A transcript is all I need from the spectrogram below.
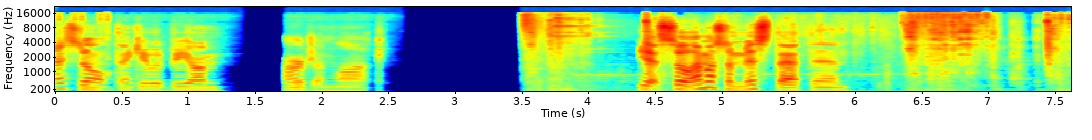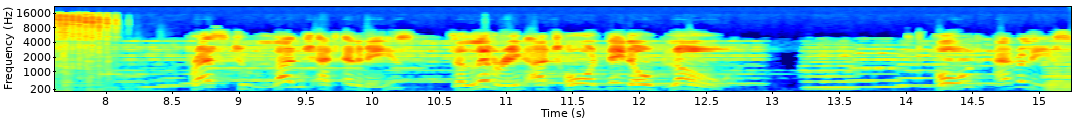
I still don't think it would be on charge unlock. Yeah, so I must have missed that then. Press to lunge at enemies, delivering a tornado blow. Hold and release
